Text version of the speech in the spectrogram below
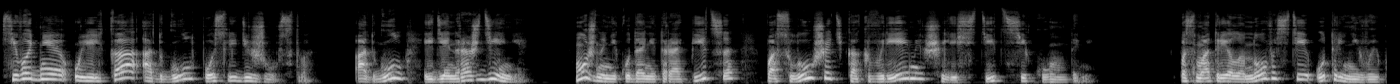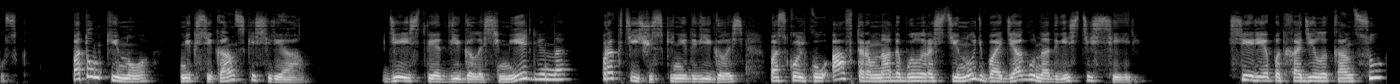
Сегодня у Лилька отгул после дежурства. Отгул и день рождения. Можно никуда не торопиться, послушать, как время шелестит секундами. Посмотрела новости, утренний выпуск. Потом кино, мексиканский сериал. Действие двигалось медленно, практически не двигалось, поскольку авторам надо было растянуть бодягу на 200 серий. Серия подходила к концу,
